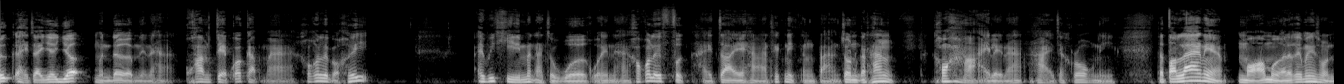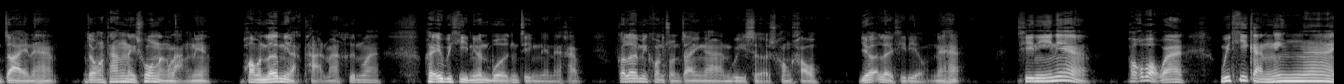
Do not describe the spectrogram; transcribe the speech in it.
ลึกๆ หายใจเยอะๆ เหมือนเดิมเนี่ยนะฮะความเจ็บก็กลับมา เขาก็เลยบอกเฮ้ย ไอ้วิธีนี้มันอาจจะเวิร์กไว้นะฮะเขาก็เลยฝึกหายใจหาเทคนิคต่างๆ จนกระทั่งเขาหายเลยนะ หายจากโรคนี้ แต่ตอนแรกเนี่ย หมอเหมือแล้วก็ไม่สนใจนะฮะจนกระทั่งในช่วงหลังๆ เนี่ยพอมันเริ่มมีหลักฐานมากขึ้นว่าเฮ้ยไอ้วิธีนี้มันเวิร์กจริงๆเนี่ยนะครับ ก็เริ่มมีคนสนใจงานรีเสิร์ชของเขาเยอะเลยทีเดียวนะฮะทีนี้เนี่ยเขาก็บอกว่าวิธีการง่าย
